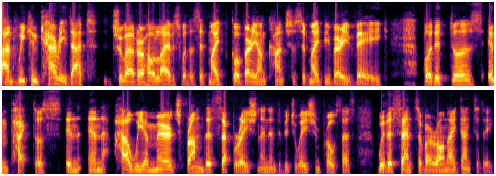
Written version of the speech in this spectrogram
And we can carry that throughout our whole lives with us. It might go very unconscious, it might be very vague, but it does impact us in, in how we emerge from this separation and individuation process with a sense of our own identity.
